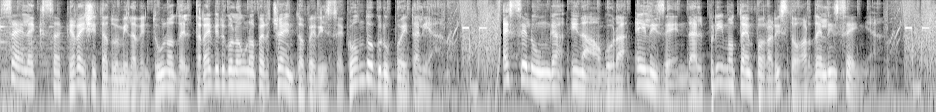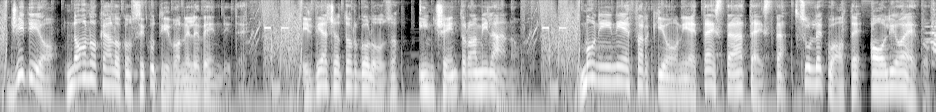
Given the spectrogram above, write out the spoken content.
Selex crescita 2021 del 3,1% per il secondo gruppo italiano. S. Lunga inaugura Elisenda, il primo temporary store dell'insegna. GDO, nono calo consecutivo nelle vendite. Il viaggiator goloso in centro a Milano. Monini e Farchioni e testa a testa sulle quote Olio Evo.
